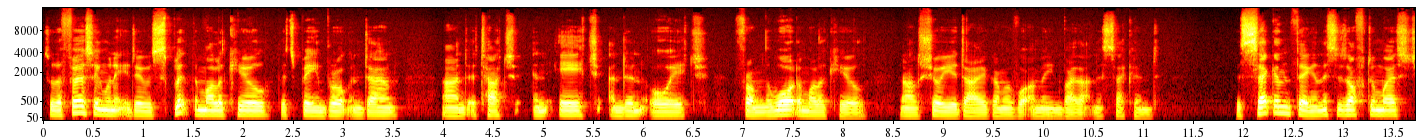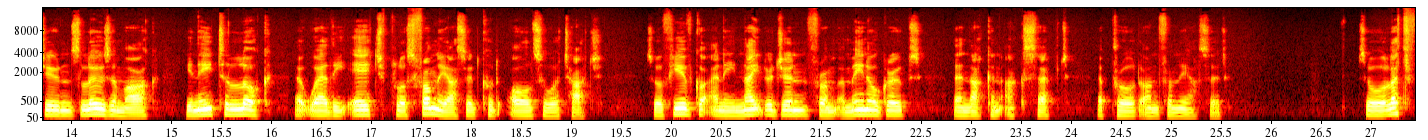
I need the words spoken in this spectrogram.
So the first thing we need to do is split the molecule that's being broken down and attach an H and an OH from the water molecule. And I'll show you a diagram of what I mean by that in a second. The second thing, and this is often where students lose a mark, you need to look at where the H plus from the acid could also attach. So if you've got any nitrogen from amino groups, then that can accept a proton from the acid. So let's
